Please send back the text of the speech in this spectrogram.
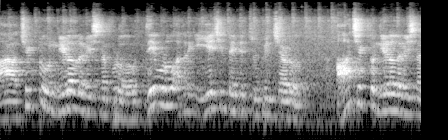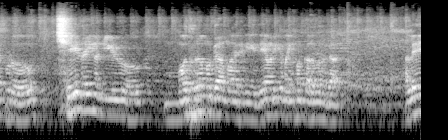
ఆ చెట్టు నీళ్ళలో వేసినప్పుడు దేవుడు అతనికి ఏ చెట్టు అయితే చూపించాడో ఆ చెట్టు నీళ్ళలో వేసినప్పుడు చేదైన నీళ్ళు మధురముగా మారినాయి దేవునికి మహిమ కలుగునుగా. అలే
